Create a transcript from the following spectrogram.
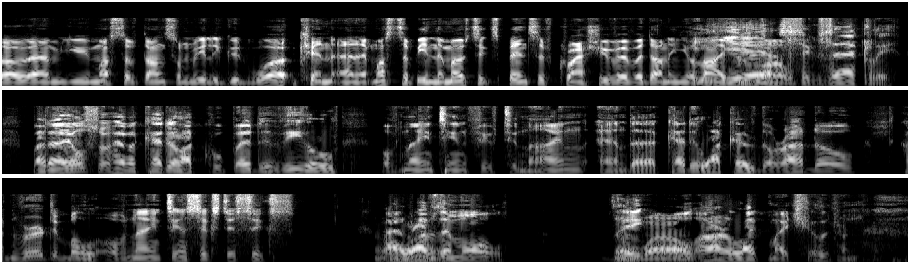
So um, you must have done some really good work, and, and it must have been the most expensive crash you've ever done in your life yes, as well. exactly. But I also have a Cadillac Coupe de Ville of 1959 and a Cadillac Eldorado convertible of 1966. Oh, I wow. love them all. They oh, wow. all are like my children.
